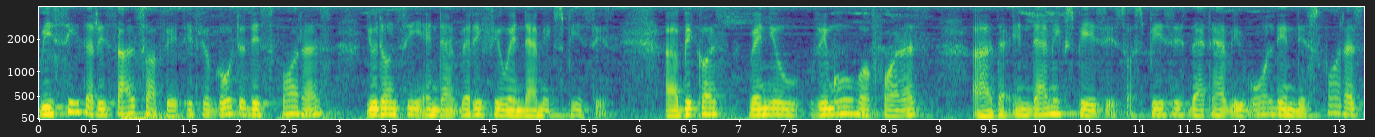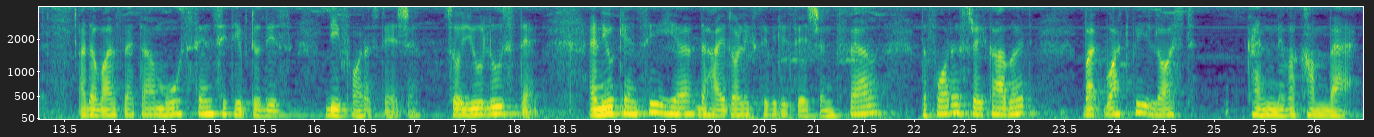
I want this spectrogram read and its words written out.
we see the results of it. If you go to this forest, you don't see endem- very few endemic species uh, because when you remove a forest, uh, the endemic species or species that have evolved in this forest are the ones that are most sensitive to this deforestation. So you lose them. And you can see here the hydraulic civilization fell, the forest recovered, but what we lost can never come back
